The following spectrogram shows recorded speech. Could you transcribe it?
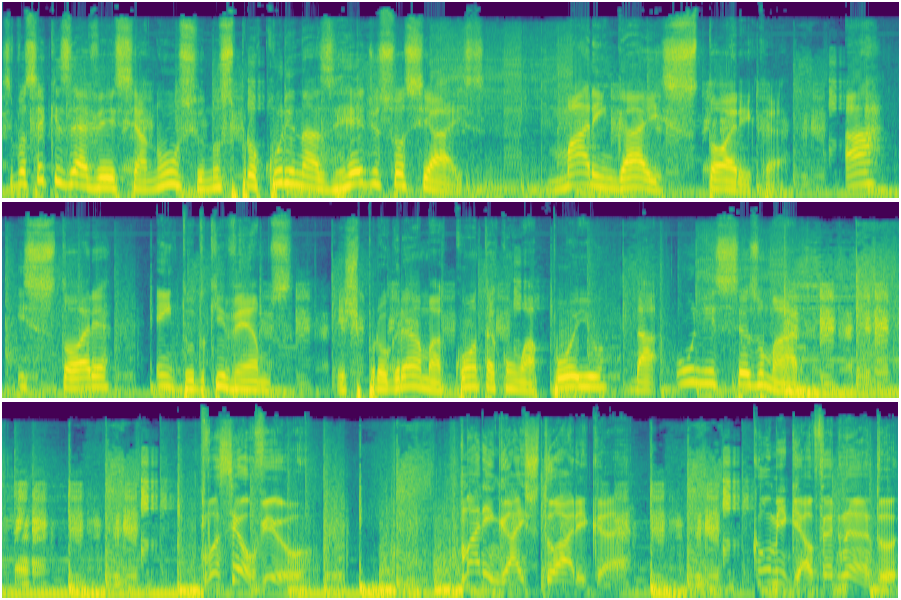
Se você quiser ver esse anúncio, nos procure nas redes sociais. Maringá Histórica. A história em tudo que vemos. Este programa conta com o apoio da Unicesumar. Você ouviu Maringá Histórica com Miguel Fernando.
